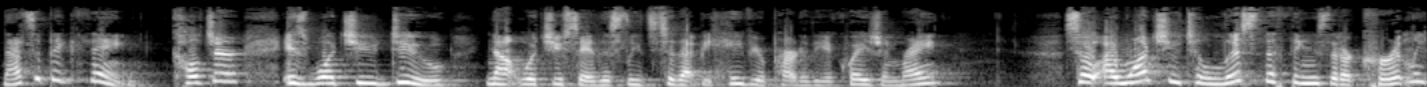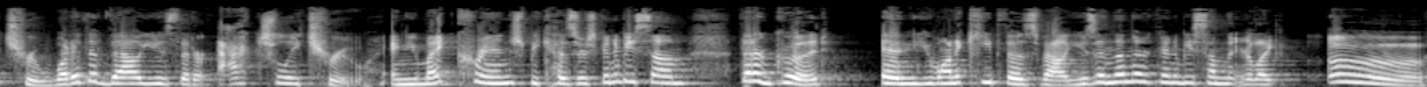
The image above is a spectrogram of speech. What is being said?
That's a big thing. Culture is what you do, not what you say. This leads to that behavior part of the equation, right? So I want you to list the things that are currently true. What are the values that are actually true? And you might cringe because there's going to be some that are good and you want to keep those values. And then there are going to be some that you're like, oh,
